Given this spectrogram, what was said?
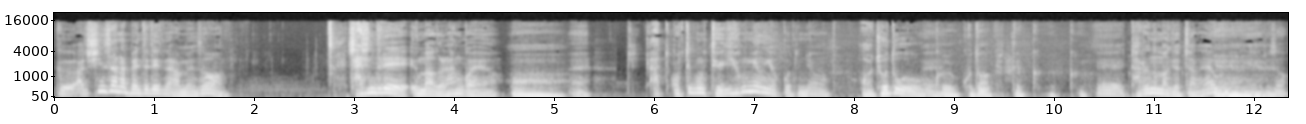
그 아주 신선한 밴드들이 나오면서 자신들의 음악을 한 거예요. 어. 예. 아, 어떻게 보면 되게 혁명이었거든요. 아, 저도 네. 그 고등학교 때 그, 그 예, 다른 음악이었잖아요. 그냥. 예. 그래서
